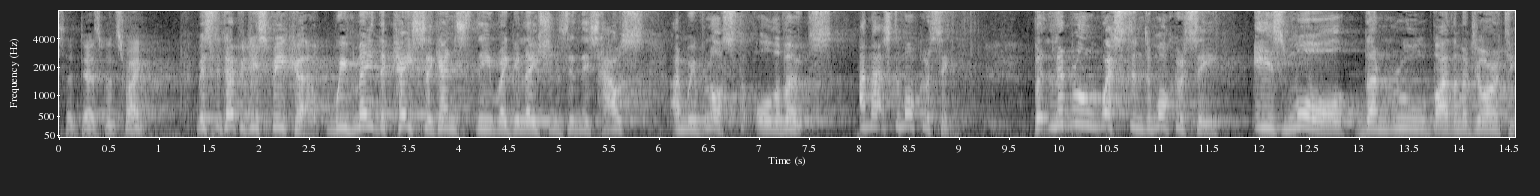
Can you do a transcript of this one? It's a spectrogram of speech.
So Desmond's right. Mr Deputy Speaker, we've made the case against the regulations in this House and we've lost all the votes. And that's democracy. But liberal Western democracy is more than rule by the majority.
